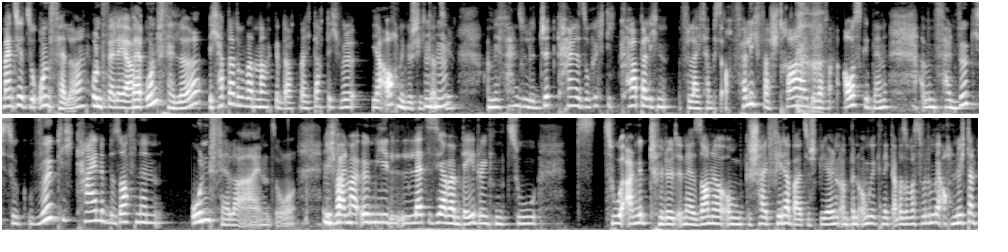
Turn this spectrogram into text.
Meinst du jetzt so Unfälle? Unfälle, ja. Weil Unfälle, ich habe darüber nachgedacht, weil ich dachte, ich will ja auch eine Geschichte Mhm. erzählen. Aber mir fallen so legit keine so richtig körperlichen, vielleicht habe ich es auch völlig verstrahlt oder ausgeblendet, aber mir fallen wirklich so, wirklich keine besoffenen Unfälle ein. So. Ich war mal irgendwie letztes Jahr beim Daydrinking zu zu angetüdelt in der Sonne, um gescheit Federball zu spielen und bin umgeknickt. Aber sowas würde mir auch nüchtern.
